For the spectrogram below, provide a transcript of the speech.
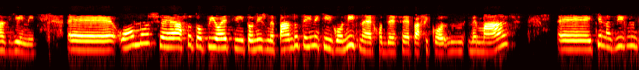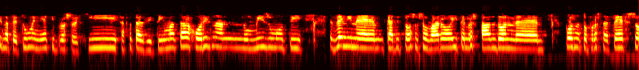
μας γίνει. Ε, όμως ε, αυτό το οποίο έτσι τονίζουμε πάντοτε είναι και οι γονείς να έρχονται σε επαφή με μας ε, και να δείχνουν την απαιτούμενη έτσι προσοχή σε αυτά τα ζητήματα χωρίς να νομίζουμε ότι δεν είναι κάτι τόσο σοβαρό ή τέλος πάντων ε, πώς να το προστατεύσω,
